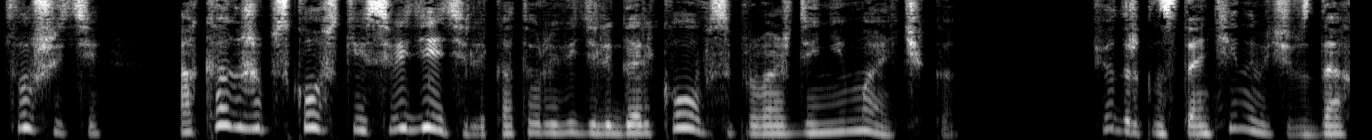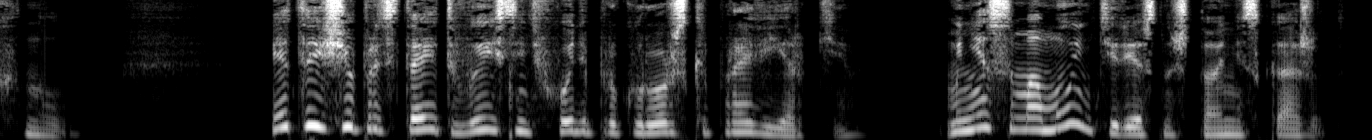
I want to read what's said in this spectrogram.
Слушайте, а как же псковские свидетели, которые видели Горького в сопровождении мальчика?» Федор Константинович вздохнул. «Это еще предстоит выяснить в ходе прокурорской проверки. Мне самому интересно, что они скажут.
